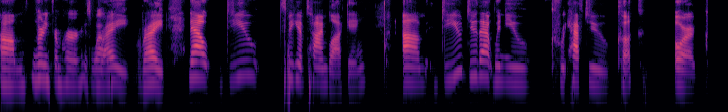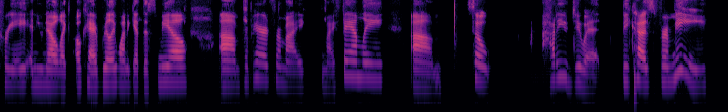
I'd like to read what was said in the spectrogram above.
um, learning from her as well. Right, right. Now, do you, speaking of time blocking, um, do you do that when you cre- have to cook or create and you know, like, okay, I really want to get this meal um, prepared for my my family? Um, so, how do you do it? Because for me,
